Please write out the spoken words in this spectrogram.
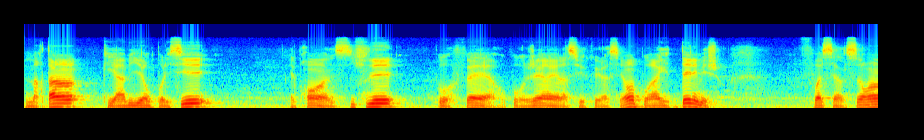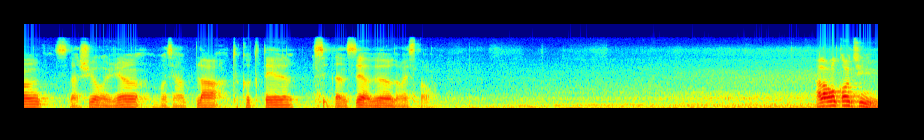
Martin qui est habillée en policier. Elle prend un sifflet pour faire, pour gérer la circulation, pour arrêter les méchants. Voici un seringue, c'est un chirurgien, voici un plat de cocktail, c'est un serveur de restaurant. Alors on continue.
